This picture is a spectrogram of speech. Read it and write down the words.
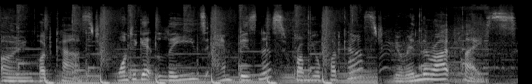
own podcast. Want to get leads and business from your podcast? You're in the right place.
